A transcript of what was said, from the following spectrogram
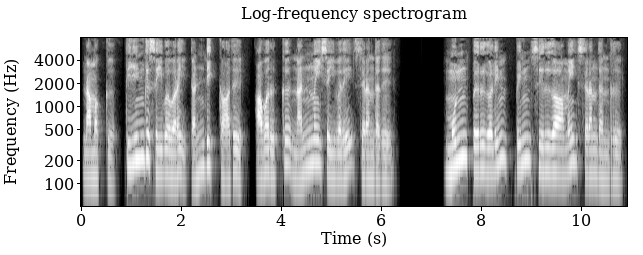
நமக்கு தீங்கு செய்பவரை தண்டிக்காது அவருக்கு நன்மை செய்வதே சிறந்தது. முன்பெருகலின் பின் சிறுகாமை சிறந்தன்று.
